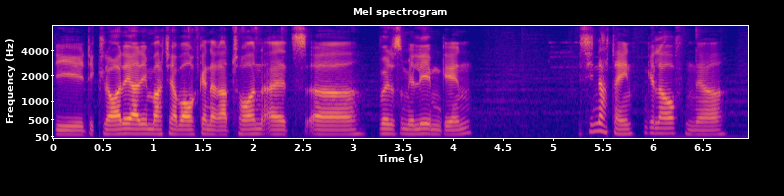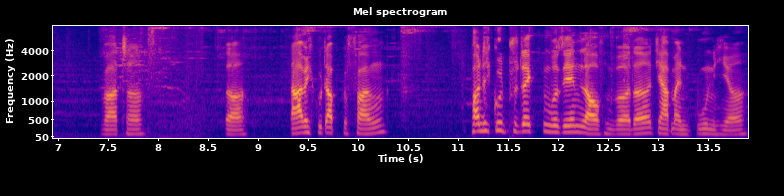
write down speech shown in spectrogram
Die, die Claudia, die macht ja aber auch Generatoren, als äh, würde es um ihr Leben gehen. Ist sie nach da hinten gelaufen? Ja. Warte. So. Da habe ich gut abgefangen. Konnte ich gut predikten, wo sie hinlaufen würde. Die haben einen Boon hier.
